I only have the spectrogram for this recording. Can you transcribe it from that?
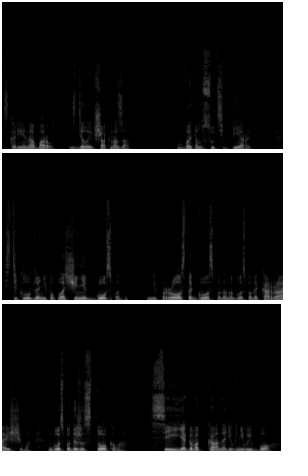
Скорее наоборот, сделает шаг назад. В этом суть веры. Стекло для них воплощение Господа. Не просто Господа, но Господа карающего, Господа жестокого. Сей яговакана ревнивый Бог,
